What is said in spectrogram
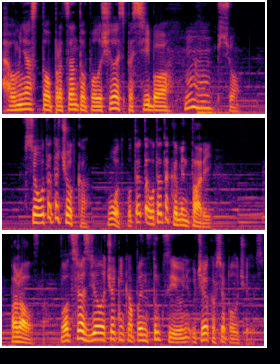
А у меня 100% получилось, спасибо. Угу, все. Все, вот это четко. Вот, вот это, вот это комментарий. Пожалуйста. Вот все сделал четненько по инструкции, у, у человека все получилось.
